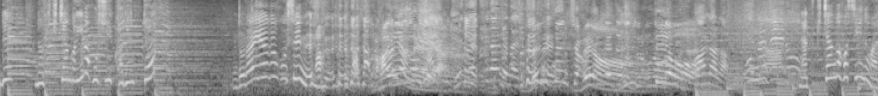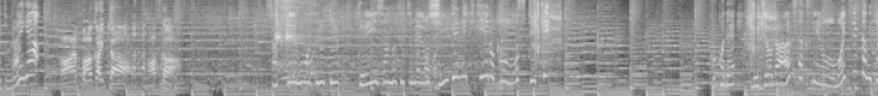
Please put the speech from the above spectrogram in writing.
でなつきちゃんが今欲しい家電って？ドライヤーが欲しいんです。はいやね全然違うじゃないですか。全然ちゃうやん見てよあららなつきちゃんが欲しいのはドライヤー。あやっぱ赤いった。アスカ。撮影も忘れて店員さんの説明を真剣に聞き入る顔も素敵ここで部長がある作戦を思いついたみたい。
